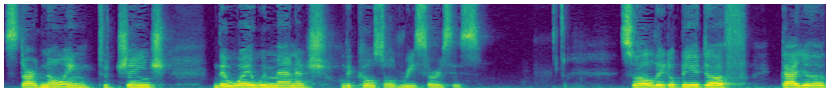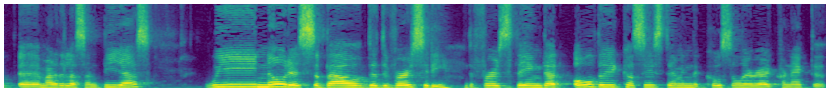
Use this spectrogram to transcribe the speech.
start knowing to change the way we manage the coastal resources. So a little bit of Cayo uh, Mar de las Antillas, we notice about the diversity. The first thing that all the ecosystem in the coastal area are connected.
